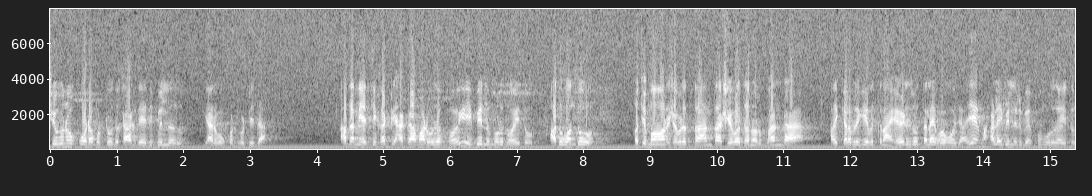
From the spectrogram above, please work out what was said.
ಶಿವನು ಕೂಡ ಮುಟ್ಟುವುದಕ್ಕಾಗದೆ ಇದು ಬಿಲ್ ಅದು. ಯಾರಿಗೋ ಕೊಟ್ಬಿಟ್ಟಿದ್ದ. ಅದನ್ನು ಎತ್ತಿ ಕಟ್ಟಿ ಹಗ್ಗ ಮಾಡುವುದಕ್ಕೆ ಹೋಗಿ ಬಿಲ್ ಮುರಿದು ಹೋಯಿತು. ಅದು ಒಂದು ಅತಿಮಾನುಷ ವೃತ್ತ ಅಂತ ಶಿವಧನುರ್ಭಂಗ ಅದು ಕೆಲವರಿಗೆ ಇವತ್ತು ನಾ ಹೇಳಿದ್ರು ತಲೆಗೆ ಹೋಗೋದು ಏನು ಹಳೆ ಬಿಲ್ ಇರಬೇಕು, ಮುರಿದಾಯ್ತು.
